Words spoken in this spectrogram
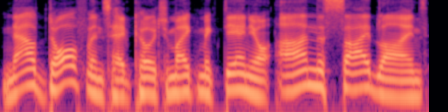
now Dolphins head coach Mike McDaniel on the sidelines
